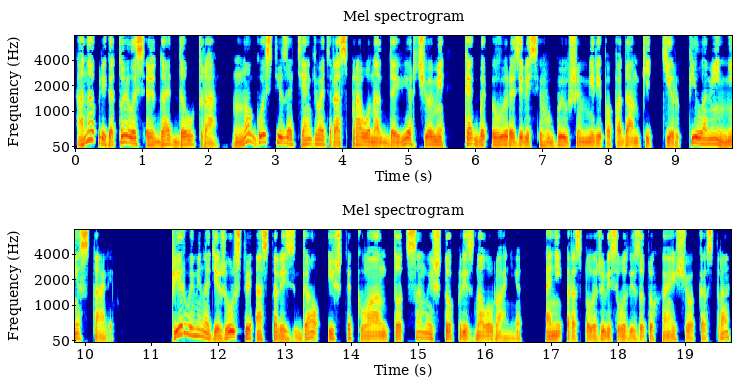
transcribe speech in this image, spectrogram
Она приготовилась ждать до утра, но гости затягивать расправу над доверчивыми, как бы выразились в бывшем мире попаданки, терпилами не стали. Первыми на дежурстве остались Гал и Штекван, тот самый, что признал Уранию. Они расположились возле затухающего костра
